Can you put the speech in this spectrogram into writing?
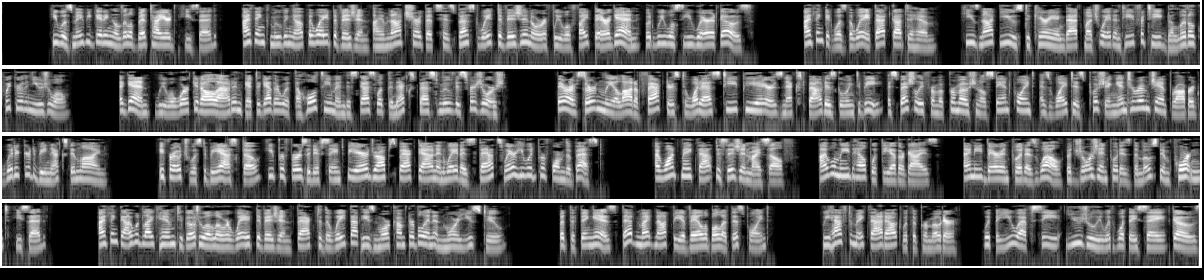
He was maybe getting a little bit tired, he said. I think moving up a weight division, I am not sure that's his best weight division or if we will fight there again, but we will see where it goes. I think it was the weight that got to him. He's not used to carrying that much weight and he fatigued a little quicker than usual. Again, we will work it all out and get together with the whole team and discuss what the next best move is for Georges. There are certainly a lot of factors to what St. Pierre's next bout is going to be, especially from a promotional standpoint, as White is pushing interim champ Robert Whittaker to be next in line. If Roach was to be asked though, he prefers it if St. Pierre drops back down and weight as that's where he would perform the best. I won't make that decision myself. I will need help with the other guys. I need their input as well, but Georges' input is the most important, he said. I think I would like him to go to a lower weight division, back to the weight that he's more comfortable in and more used to. But the thing is, that might not be available at this point. We have to make that out with the promoter. With the UFC, usually with what they say, goes.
